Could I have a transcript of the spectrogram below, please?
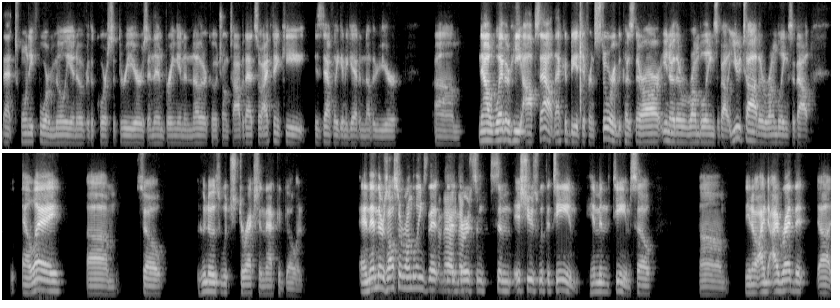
that 24 million over the course of three years and then bring in another coach on top of that. So I think he is definitely going to get another year. Um, now, whether he opts out, that could be a different story because there are, you know, there were rumblings about Utah, there were rumblings about LA. Um, so who knows which direction that could go in. And then there's also rumblings that there, there's some some issues with the team, him and the team. So, um, you know, I, I read that uh,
